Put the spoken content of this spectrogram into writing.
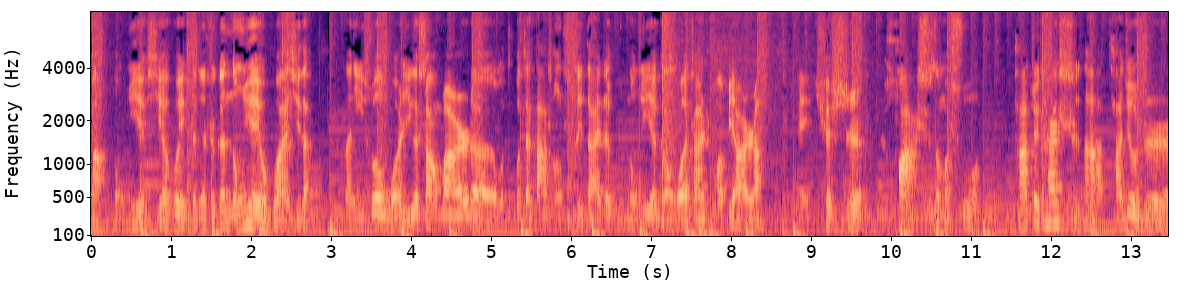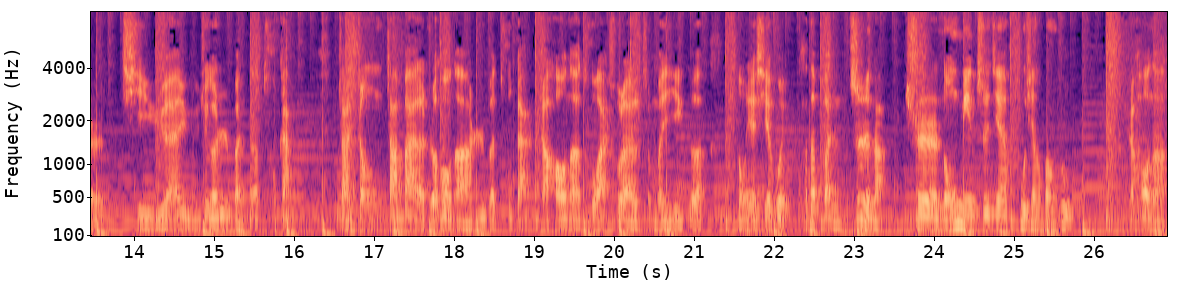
嘛，农业协会肯定是跟农业有关系的。那你说我一个上班的，我我在大城市里待着，农业跟我沾什么边儿啊？哎，确实。话是这么说，它最开始呢，它就是起源于这个日本的土改战争战败了之后呢，日本土改，然后呢，土改出来了这么一个农业协会，它的本质呢是农民之间互相帮助，然后呢，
